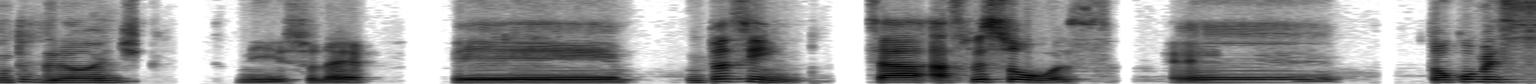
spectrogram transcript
muito grande nisso, né? É, então, assim, se a, as pessoas estão é, começando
